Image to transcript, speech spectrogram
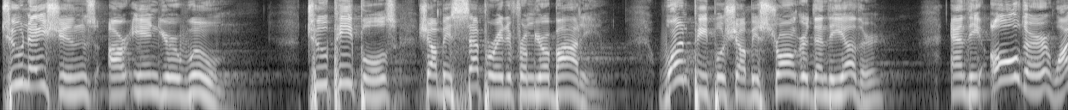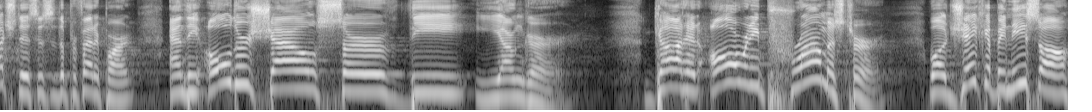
Two nations are in your womb, two peoples shall be separated from your body. One people shall be stronger than the other and the older, watch this, this is the prophetic part, and the older shall serve the younger. God had already promised her while Jacob and Esau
